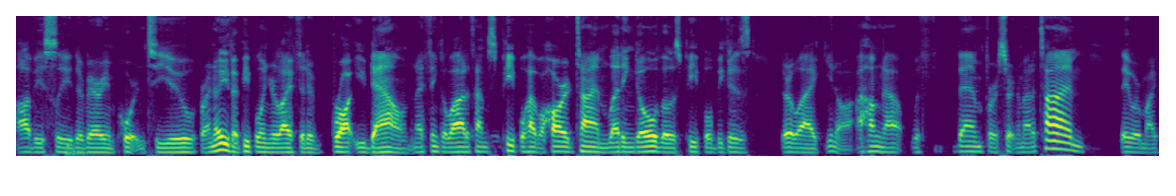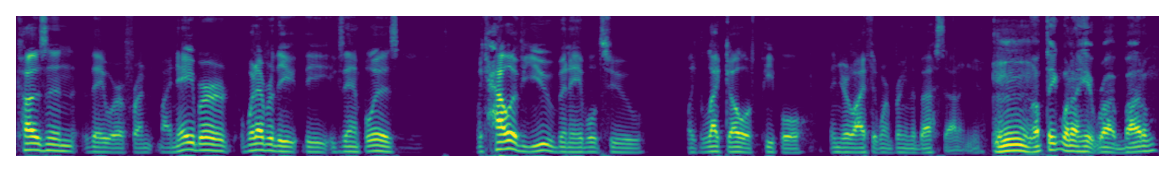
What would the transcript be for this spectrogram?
obviously they're very important to you. I know you've had people in your life that have brought you down. And I think a lot of times people have a hard time letting go of those people because they're like, you know, I hung out with them for a certain amount of time. They were my cousin, they were a friend, my neighbor, whatever the the example is. Like, how have you been able to like let go of people in your life that weren't bringing the best out in you? Mm, I think when I hit rock bottom,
